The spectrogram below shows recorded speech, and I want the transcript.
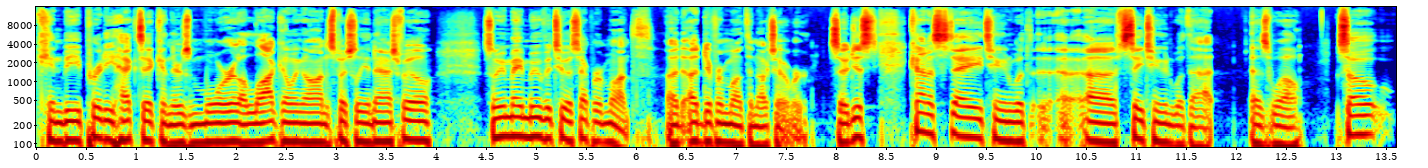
can be pretty hectic, and there's more a lot going on, especially in Nashville. So we may move it to a separate month, a, a different month in October. So just kind of stay tuned with, uh, uh, stay tuned with that as well. So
